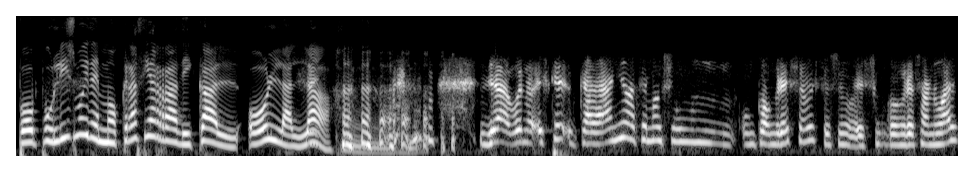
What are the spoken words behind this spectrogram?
Populismo y democracia radical. ¡Oh, la, la! Ya, bueno, es que cada año hacemos un, un congreso, esto es un, es un congreso anual,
